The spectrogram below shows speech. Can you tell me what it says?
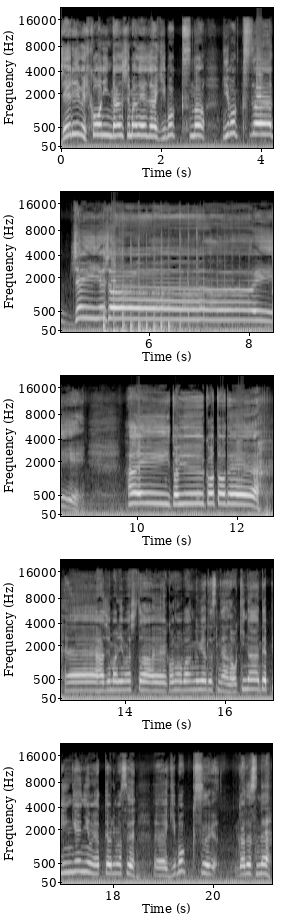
J リーグ非公認男子マネージャーギボックスのギボックスだ J 優勝はい、ということで、えー始まりました、えーこの番組はですね、あの、沖縄でピン芸人をやっております、えーギボックスがですね、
